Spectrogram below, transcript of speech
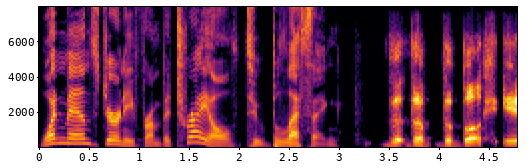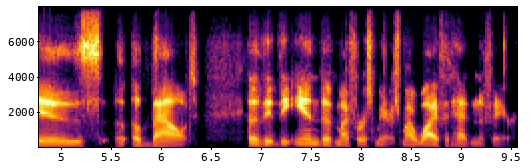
One Man's Journey from Betrayal to Blessing. The, the, the book is about Uh, the, the end of my first marriage. My wife had had an affair.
